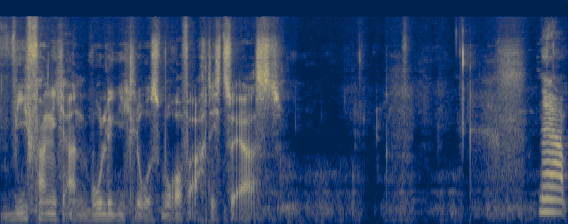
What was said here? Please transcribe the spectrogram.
wie fange ich an? Wo lege ich los? Worauf achte ich zuerst? Naja,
